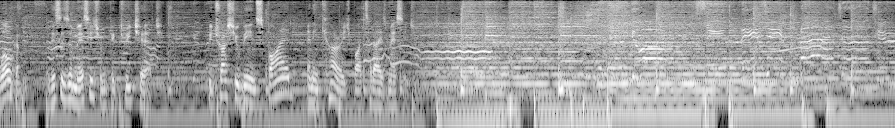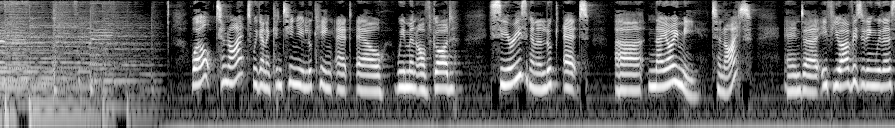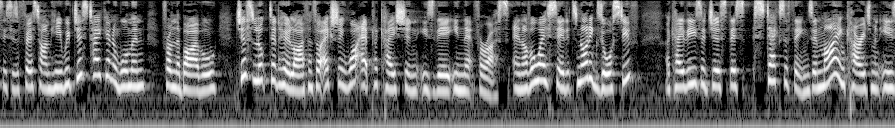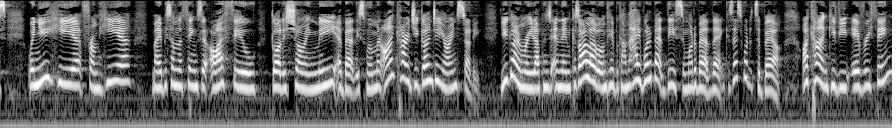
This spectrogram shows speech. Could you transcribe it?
Welcome. This is a message from Victory Church. We trust you'll be inspired and encouraged by today's message. Well, tonight we're going to continue looking at our Women of God series. We're going to look at uh, Naomi tonight. And uh, if you are visiting with us, this is the first time here, we've just taken a woman from the Bible, just looked at her life and thought, actually, what application is there in that for us? And I've always said it's not exhaustive. Okay, these are just, there's stacks of things. And my encouragement is when you hear from here, maybe some of the things that I feel God is showing me about this woman, I encourage you, go and do your own study. You go and read up, and, and then, because I love it when people come, hey, what about this and what about that? Because that's what it's about. I can't give you everything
